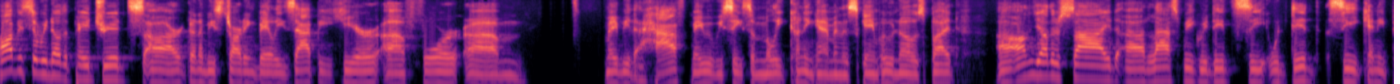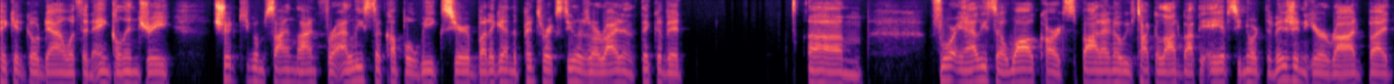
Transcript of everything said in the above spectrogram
Obviously, we know the Patriots are going to be starting Bailey Zappe here uh, for um, maybe the half. Maybe we see some Malik Cunningham in this game. Who knows? But uh, on the other side, uh, last week we did see we did see Kenny Pickett go down with an ankle injury. Should keep him sidelined for at least a couple weeks here. But again, the Pittsburgh Steelers are right in the thick of it. Um, for at least a wild card spot. I know we've talked a lot about the AFC North Division here, Rod, but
